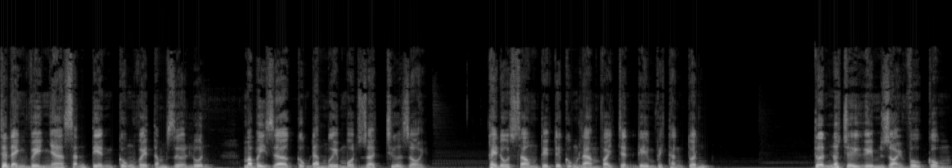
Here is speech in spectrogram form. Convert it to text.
Tôi đành về nhà sẵn tiện cũng về tắm rửa luôn. Mà bây giờ cũng đã 11 giờ trưa rồi. Thay đồ xong thì tôi cũng làm vài trận game với thằng Tuấn. Tuấn nó chơi game giỏi vô cùng.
